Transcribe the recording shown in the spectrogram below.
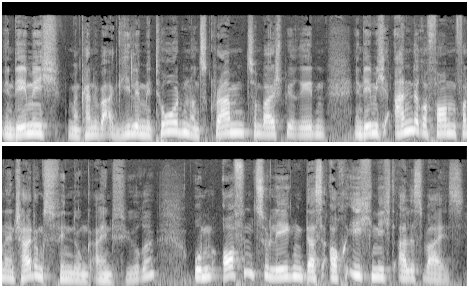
Indem ich, man kann über agile Methoden und Scrum zum Beispiel reden, indem ich andere Formen von Entscheidungsfindung einführe, um offen zu legen, dass auch ich nicht alles weiß.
